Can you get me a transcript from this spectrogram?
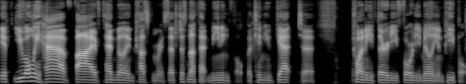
if you only have five, 10 million customers, that's just not that meaningful. But can you get to 20, 30, 40 million people?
